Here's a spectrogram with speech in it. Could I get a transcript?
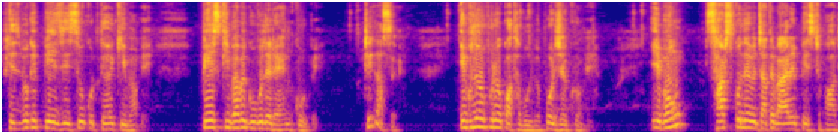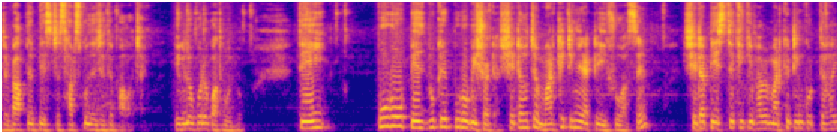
ফেসবুকে পেজ ইস্যু করতে হয় কীভাবে? পেজ কীভাবে গুগলে র্যাঙ্ক করবে? ঠিক আছে? এগুলোর উপরেও কথা বলবে পর্যায়ক্রমে। এবং সার্চ করলে যাতে বাইরের পেজটা পাওয়া যায় বা আপনার পেজটা সার্চ করলে যাতে পাওয়া যায়। এগুলোর উপরেও কথা বলব। তো এই পুরো ফেসবুকের পুরো বিষয়টা, সেটা হচ্ছে মার্কেটিং এর একটা ইস্যু আছে। সেটা পেজ থেকে কীভাবে মার্কেটিং করতে হয়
